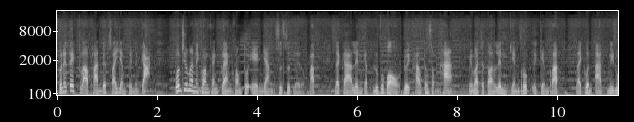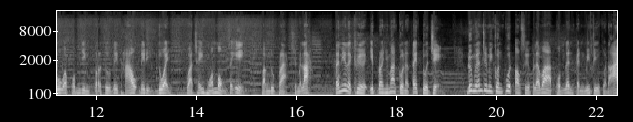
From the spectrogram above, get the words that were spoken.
โกนเต้กล่าวผ่านเว็บไซต์อย่างเป็นทางการผมเชื่อมั่นในความแข็งแกร่งของตัวเองอย่างสุดๆเลยหรอกครับ และกล้ารเล่นกับลูกฟุตบอลด้วยเท้าทั้งสองข้าง ไม่ว่าจะตอนเล่นเกมรุกหรือเกมรับ หลายคนอาจไม่รู้ว่าผมยิงประตูด้วยเท้าได้ดีด้วย กว่าใช้หัวหม่งซะอีก ฟังดูแปลกใช่ไหมล่ะ แต่นี่แหละคืออิบราฮิมาโกนาเต้ตัวจริงดูเหมือนจะมีคนพูดออกสื่อไปแล้วว่าผมเล่นเป็นมิดฟิลด์ก็ได้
